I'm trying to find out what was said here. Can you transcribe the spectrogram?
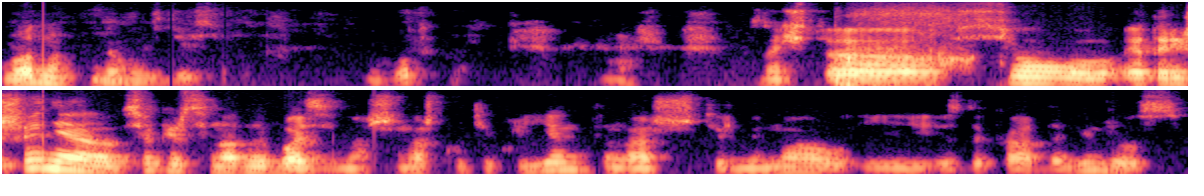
Ладно, давай здесь. Вот. Значит, э, все это решение, все пишется на одной базе. Наш, наш QT клиент, наш терминал и SDK до Windows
